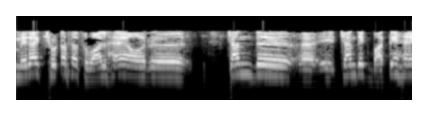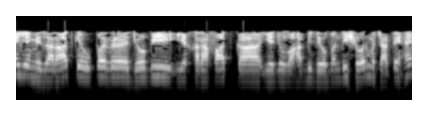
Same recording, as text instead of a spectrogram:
میرا ایک چھوٹا سا سوال ہے اور چند چند ایک باتیں ہیں یہ مزارات کے اوپر جو بھی یہ خرافات کا یہ جو وہابی دیوبندی شور مچاتے ہیں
